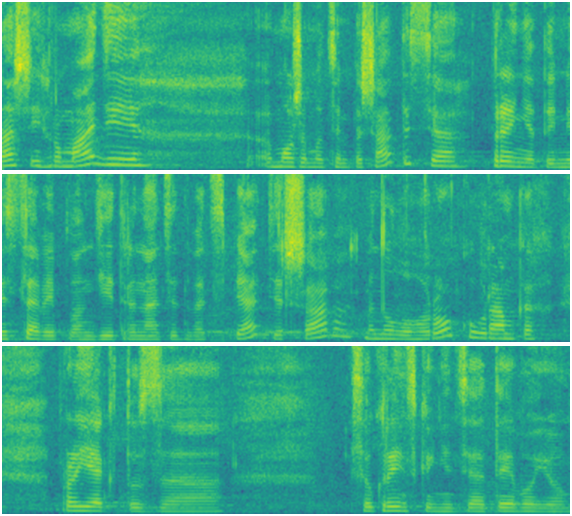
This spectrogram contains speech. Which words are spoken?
нашій громаді можемо цим пишатися. Прийнятий місцевий план дій 1325 Іршава минулого року в рамках проєкту з всеукраїнською ініціативою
